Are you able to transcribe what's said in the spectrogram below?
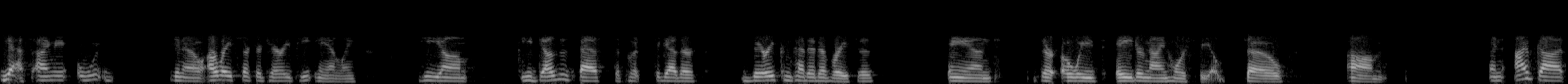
Yes, I mean, we, you know, our race secretary Pete Hanley, he um he does his best to put together very competitive races, and they're always eight or nine horse fields. So, um, and I've got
